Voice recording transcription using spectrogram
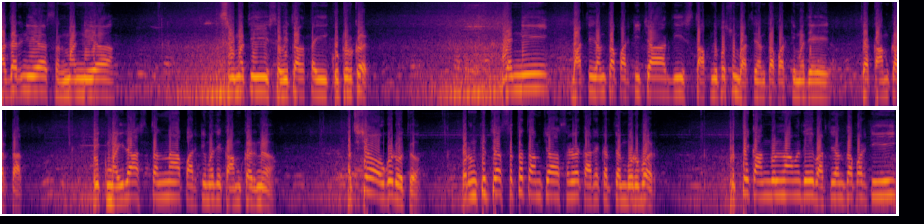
आदरणीय सन्माननीय श्रीमती सविताताई कुटुरकर यांनी भारतीय जनता पार्टीच्या अगदी स्थापनेपासून भारतीय जनता पार्टीमध्ये त्या काम करतात. एक महिला असताना पार्टीमध्ये काम करणं अतिशय अवघड होतं. परंतु त्या सतत आमच्या सगळ्या कार्यकर्त्यांबरोबर प्रत्येक आंदोलनामध्ये भारतीय जनता पार्टी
